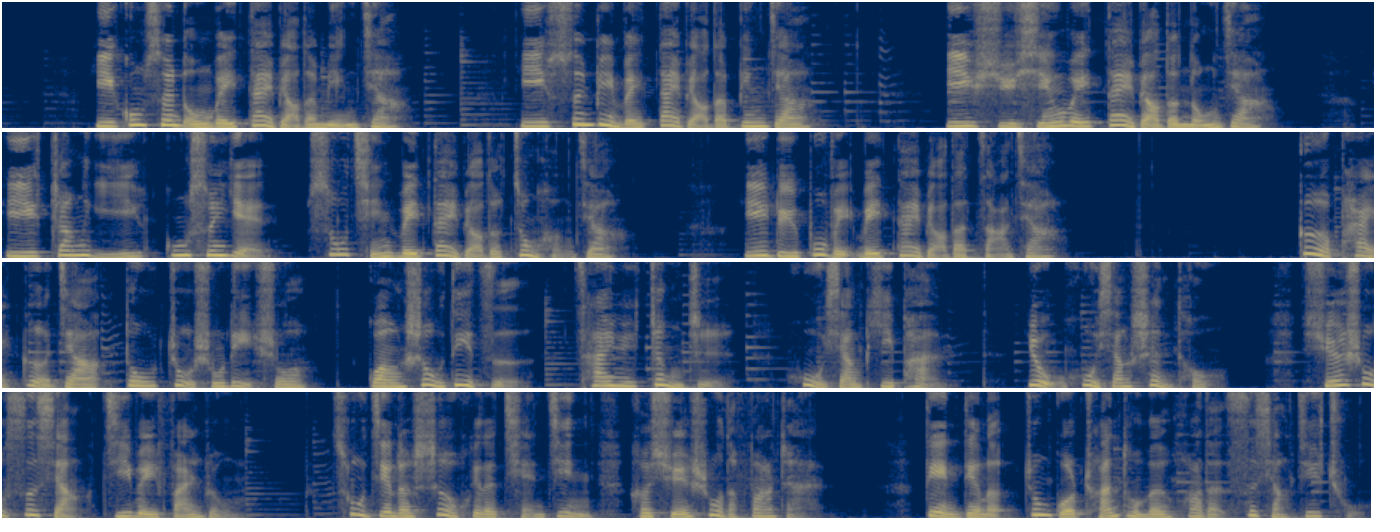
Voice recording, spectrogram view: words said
以公孙龙为代表的名家，以孙膑为代表的兵家，以许行为代表的农家，以张仪、公孙衍、苏秦为代表的纵横家，以吕不韦为代表的杂家。各派各家都著书立说，广受弟子参与政治，互相批判，又互相渗透，学术思想极为繁荣，促进了社会的前进和学术的发展，奠定了中国传统文化的思想基础。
